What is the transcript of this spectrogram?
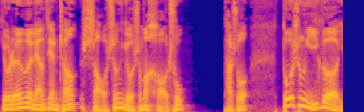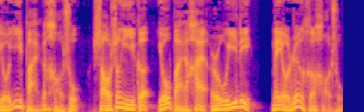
有人问梁建章：“少生有什么好处？”他说：“多生一个有一百个好处，少生一个有百害而无一利，没有任何好处。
